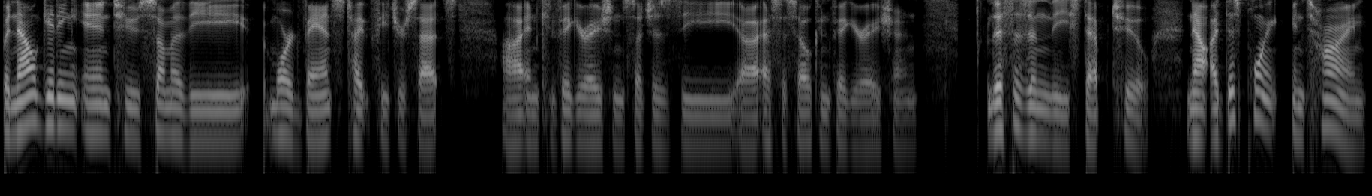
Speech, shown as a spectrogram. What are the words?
But now getting into some of the more advanced type feature sets uh, and configurations such as the uh, SSO configuration, this is in the step two. Now at this point in time,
